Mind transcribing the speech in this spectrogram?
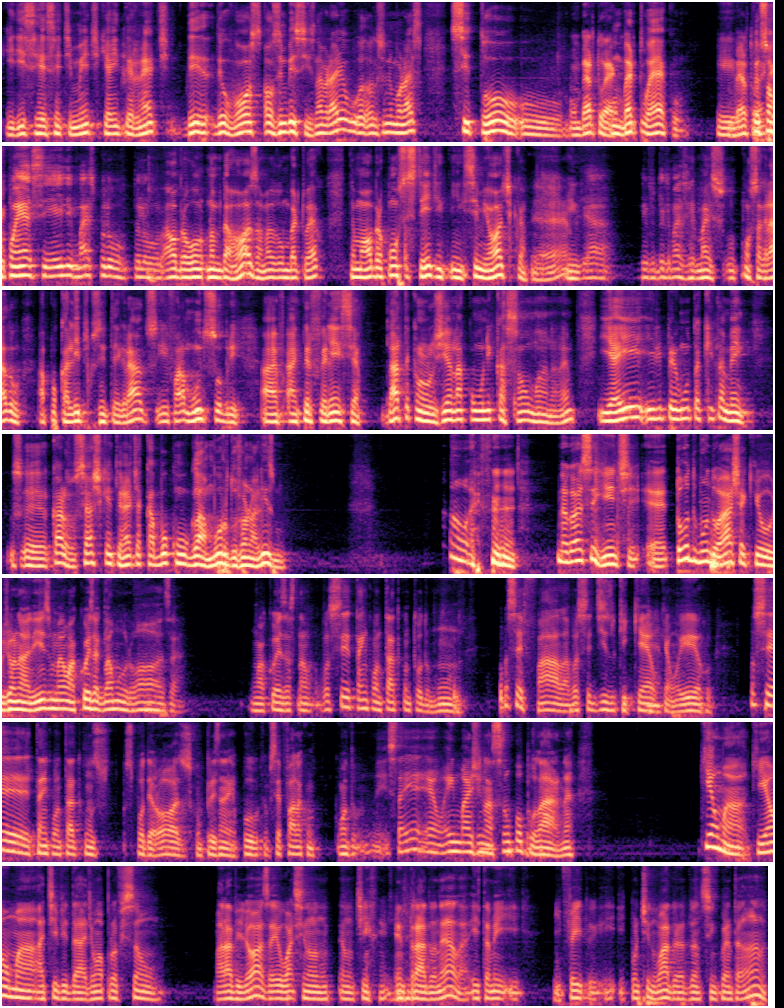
que disse recentemente que a internet de- deu voz aos imbecis. Na verdade, o Alexandre de Moraes citou o Humberto Eco. Humberto Eco. Humberto o pessoal Eco. conhece ele mais pelo, pelo a obra O Nome da Rosa, mas o Humberto Eco tem uma obra consistente em, em semiótica. É. É o livro dele mais, mais consagrado, Apocalípticos Integrados, e ele fala muito sobre a, a interferência da tecnologia na comunicação humana. Né? E aí ele pergunta aqui também, eh, Carlos, você acha que a internet acabou com o glamour do jornalismo? Não, o negócio é o seguinte: é, todo mundo acha que o jornalismo é uma coisa glamurosa, uma coisa. Não, você está em contato com todo mundo, você fala, você diz o que quer, o que é um erro, você está em contato com os, os poderosos, com o presidente da República, você fala com. com isso aí é, é imaginação popular, né? Que é, uma, que é uma atividade, uma profissão maravilhosa, eu acho que não, eu não tinha entrado nela e também e, e feito e, e continuado né, durante 50 anos,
